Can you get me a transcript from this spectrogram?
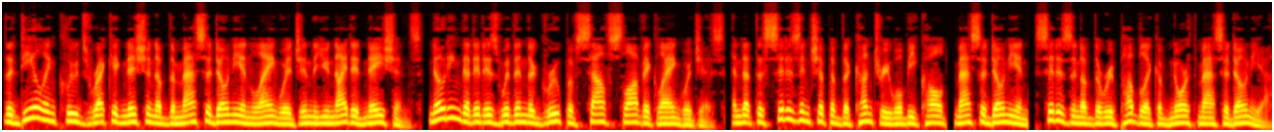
The deal includes recognition of the Macedonian language in the United Nations, noting that it is within the group of South Slavic languages, and that the citizenship of the country will be called, Macedonian, citizen of the Republic of North Macedonia.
